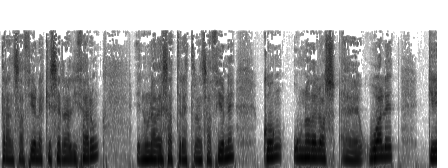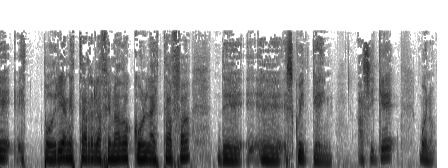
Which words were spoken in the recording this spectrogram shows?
transacciones que se realizaron en una de esas tres transacciones con uno de los eh, wallets que podrían estar relacionados con la estafa de eh, Squid Game. Así que, bueno,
